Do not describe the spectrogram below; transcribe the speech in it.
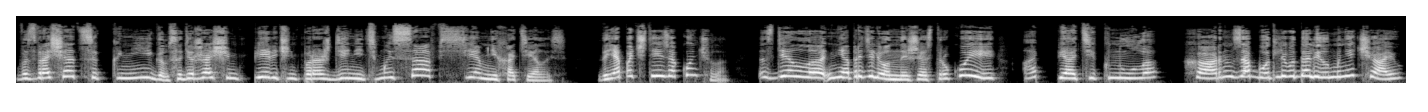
Возвращаться к книгам, содержащим перечень порождений тьмы, совсем не хотелось. Да я почти и закончила. Сделала неопределенный жест рукой и опять икнула. Харн заботливо долил мне чаю.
